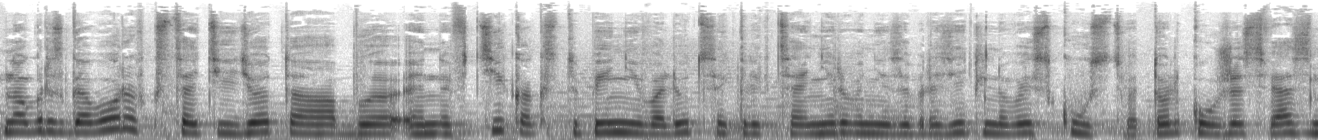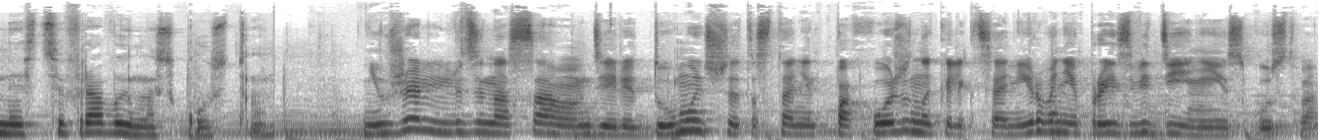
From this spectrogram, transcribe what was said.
Много разговоров, кстати, идет об NFT как ступени эволюции коллекционирования изобразительного искусства, только уже связанные с цифровым искусством. Неужели люди на самом деле думают, что это станет похоже на коллекционирование произведений искусства?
